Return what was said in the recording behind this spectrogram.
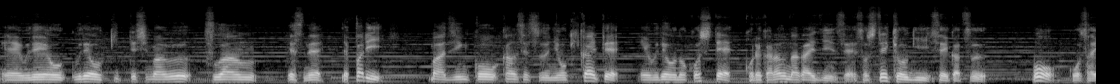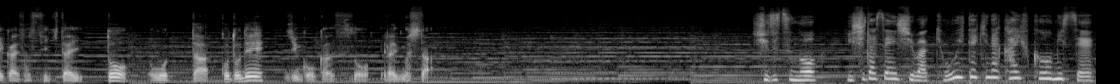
えー、腕を腕を切ってしまう不安ですね。やっぱりまあ、人工関節に置き換えて腕を残してこれからの長い人生そして競技生活をこう再開させていきたいと思ったことで人工関節を選びました。手術後石田選手は驚異的な回復を見せ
